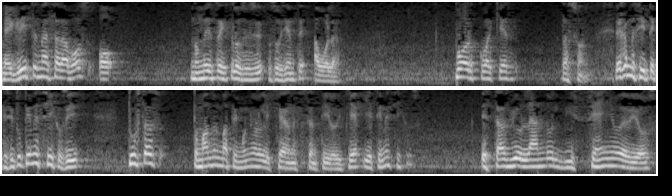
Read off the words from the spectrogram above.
me grites, me alza la voz o no me trajiste lo, suficiente a volar. Por cualquier razón. Déjame decirte que si tú tienes hijos y tú estás tomando el matrimonio a la ligera en ese sentido y, y tienes hijos, estás violando el diseño de Dios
